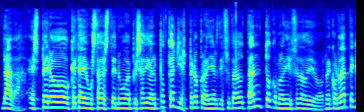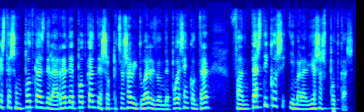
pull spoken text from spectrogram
Nada, espero que te haya gustado este nuevo episodio del podcast y espero que lo hayas disfrutado tanto como lo he disfrutado yo. Recordarte que este es un podcast de la red de podcast de sospechosos habituales, donde puedes encontrar fantásticos y maravillosos podcasts.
